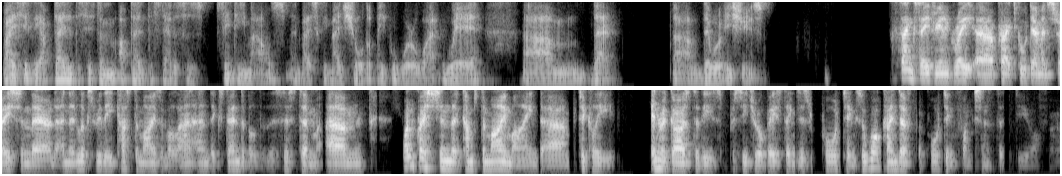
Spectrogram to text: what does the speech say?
basically updated the system, updated the statuses, sent emails, and basically made sure that people were aware um, that um, there were issues. Thanks, Adrian. Great uh, practical demonstration there, and, and, it looks really customizable and, and extendable to the system. Um, one question that comes to my mind, um, particularly in regards to these procedural based things, is reporting. So, what kind of reporting functions do you offer?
